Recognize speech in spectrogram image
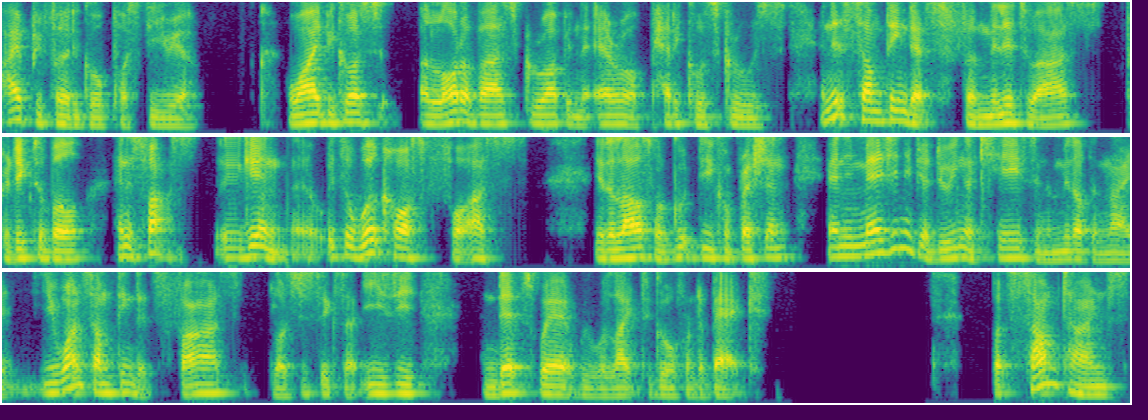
I prefer to go posterior. Why? Because a lot of us grew up in the era of pedicle screws, and it's something that's familiar to us, predictable, and it's fast. Again, it's a workhorse for us. It allows for good decompression. And imagine if you're doing a case in the middle of the night, you want something that's fast, logistics are easy, and that's where we would like to go from the back. But sometimes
